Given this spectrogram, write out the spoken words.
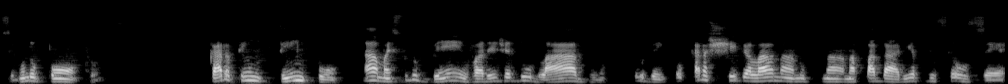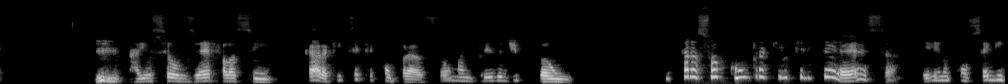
Segundo ponto, o cara tem um tempo. Ah, mas tudo bem, o varejo é do lado. Tudo bem. Então, o cara chega lá na, na, na padaria do seu Zé. Aí o seu Zé fala assim: Cara, o que, que você quer comprar? Eu sou uma empresa de pão. O cara só compra aquilo que lhe interessa. Ele não consegue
